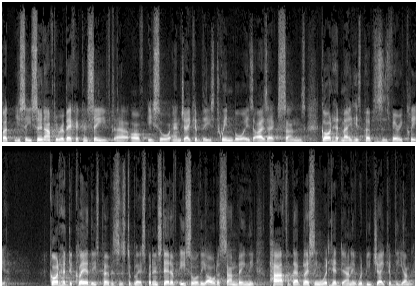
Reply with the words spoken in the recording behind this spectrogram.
But you see, soon after Rebekah conceived uh, of Esau and Jacob, these twin boys, Isaac's sons, God had made his purposes very clear. God had declared these purposes to bless, but instead of Esau, the older son, being the path that that blessing would head down, it would be Jacob, the younger.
